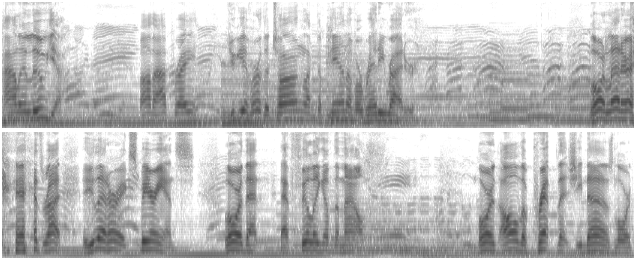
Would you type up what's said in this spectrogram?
Hallelujah. Father, I pray you give her the tongue like the pen of a ready writer. Lord, let her, that's right. You let her experience, Lord, that, that filling of the mouth. Lord, all the prep that she does, Lord,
